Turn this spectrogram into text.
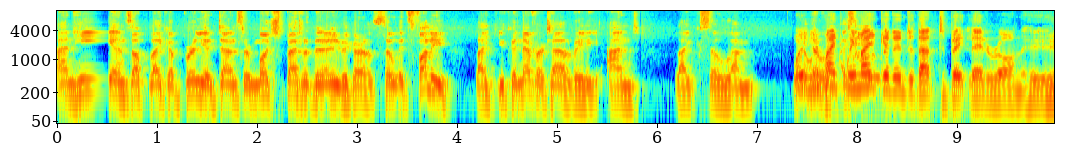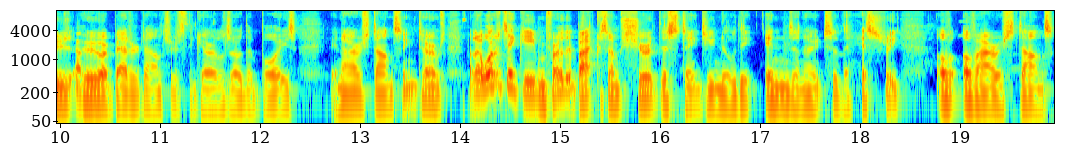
and he ends up like a brilliant dancer much better than any of the girls. So it's funny like you can never tell really and like so um we, know, we might I we might get into that debate later on. Who yeah. who are better dancers, the girls or the boys in Irish dancing terms? But I want to take you even further back because I'm sure at this stage you know the ins and outs of the history of, of Irish dance.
